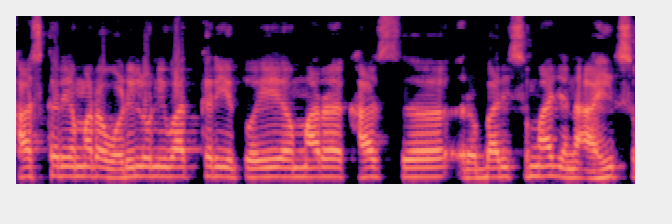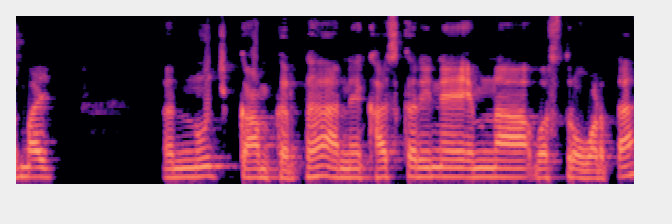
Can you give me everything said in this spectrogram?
ખાસ કરી અમારા વડીલોની વાત કરીએ તો એ અમારા ખાસ રબારી સમાજ અને આહિર સમાજ નું જ કામ કરતા અને ખાસ કરીને એમના વસ્ત્રો વળતા.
